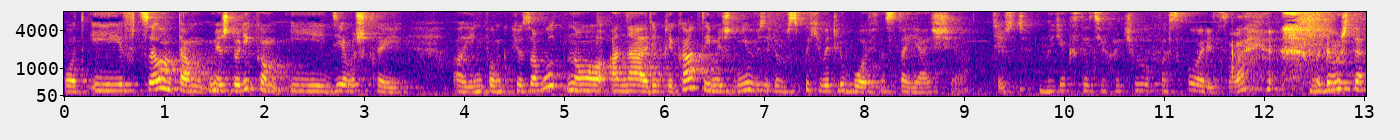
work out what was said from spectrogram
Вот. И в целом там между Риком и девушкой, э, я не помню, как ее зовут, но она репликант, и между ними вспыхивает любовь настоящая. То есть... Ну, я, кстати, хочу поспорить с вами, потому что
